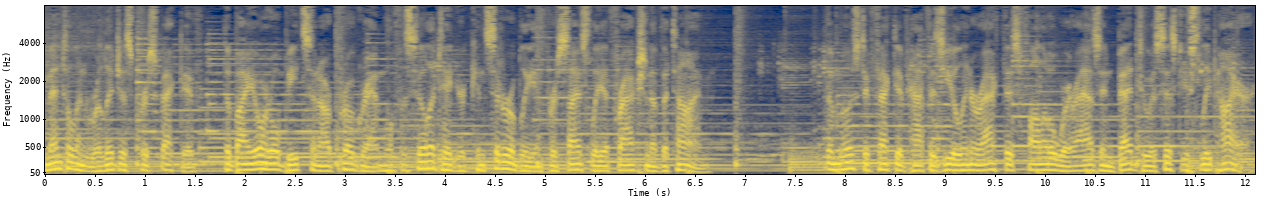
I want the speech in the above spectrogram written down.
mental and religious perspective, the binaural beats in our program will facilitate your considerably in precisely a fraction of the time. The most effective half is you'll interact this follow whereas in bed to assist you sleep higher.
